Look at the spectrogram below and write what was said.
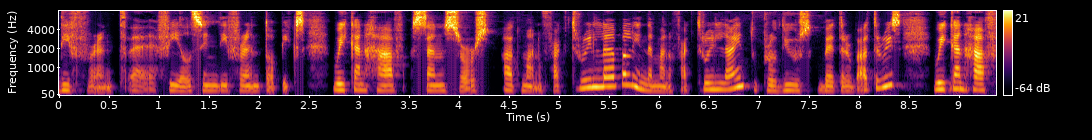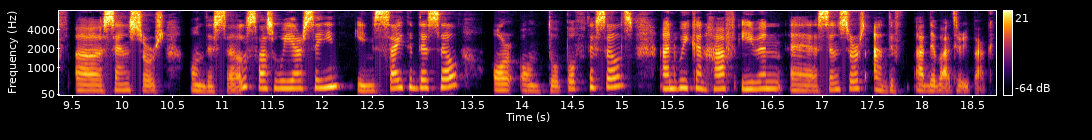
different uh, fields in different topics. We can have sensors at manufacturing level in the manufacturing line to produce better batteries. We can have uh, sensors on the cells, as we are saying, inside the cell or on top of the cells, and we can have even uh, sensors at the at the battery pack.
